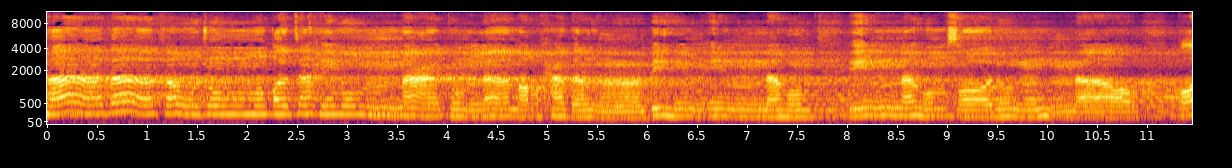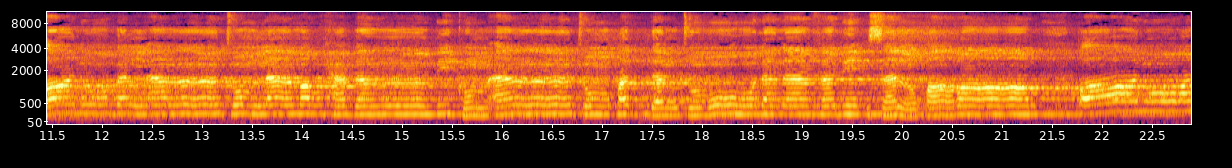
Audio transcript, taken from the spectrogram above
هذا فوج مقتحم معكم لا مرحبا بهم إنهم إنهم صالوا النار. قالوا بل أنتم لا مرحبا بكم أنتم قدمتموه لنا فبئس القرار. قالوا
